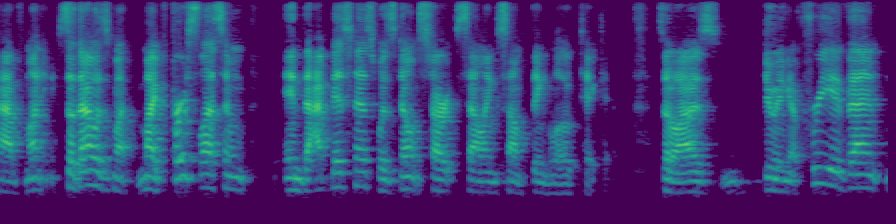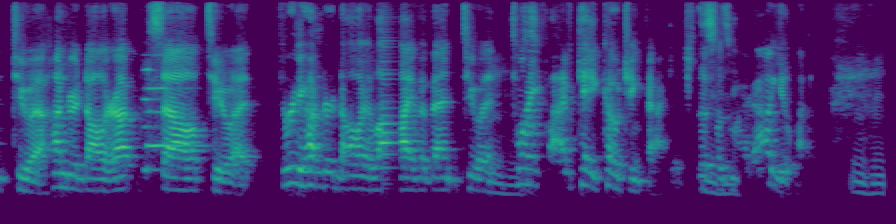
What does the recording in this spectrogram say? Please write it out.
have money. So that was my, my first lesson in that business was don't start selling something low ticket. So I was doing a free event to a hundred dollar upsell to a three hundred dollar live event to a Mhm. 25k coaching package. This was Mhm. my value ladder. Mm-hmm.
